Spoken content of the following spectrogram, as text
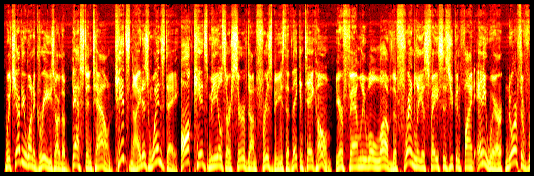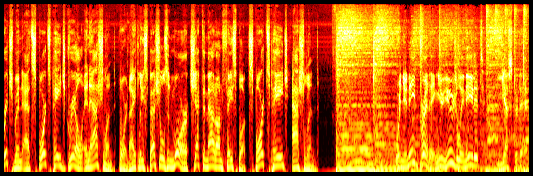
which everyone agrees are the best in town. Kids Night is Wednesday. All kids' meals are served on Frisbees that they can take home. Your family will love the friendliest faces you can find anywhere north of Richmond at Sports Page Grill in Ashland. For nightly specials and more, check them out on Facebook. Sports Page Ashland. When you need printing, you usually need it yesterday.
